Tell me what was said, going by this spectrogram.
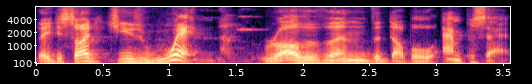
They decided to use when rather than the double ampersand.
